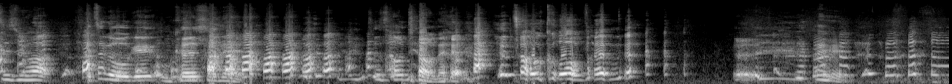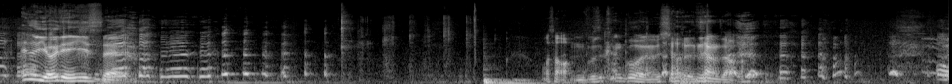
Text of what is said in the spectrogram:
这句话，哎这个我给五颗星哎，这超屌的欸，超过分的。哎，这有一点意思哎。我操！你不是看过人笑成这样子哦？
